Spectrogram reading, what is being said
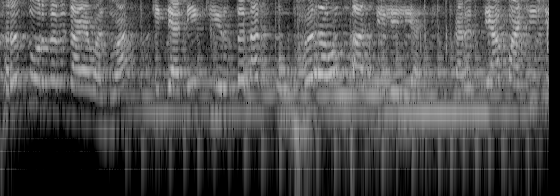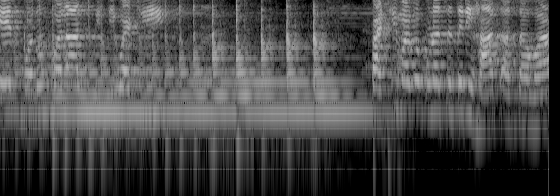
खरंच जोरदार टाळ्या वाजवा की त्याने कीर्तनात उभं राहून साथ दिलेली आहे. कारण त्या पाठीशी आहेत म्हणून मला आज भीती वाटली. पाठीमागं कुणाचा तरी हात असावा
